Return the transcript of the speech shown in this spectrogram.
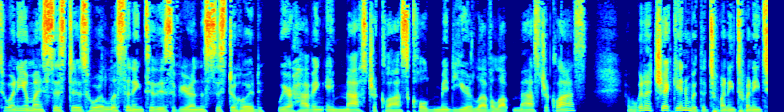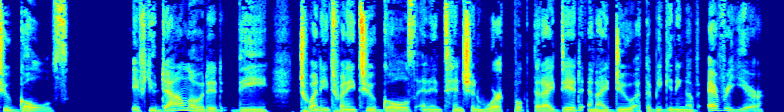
To any of my sisters who are listening to this, if you're in the sisterhood, we are having a masterclass called Mid Year Level Up Masterclass. And we're going to check in with the 2022 goals. If you downloaded the 2022 goals and intention workbook that I did and I do at the beginning of every year,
